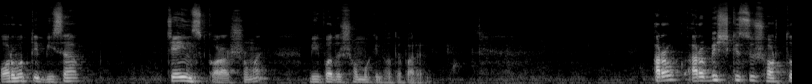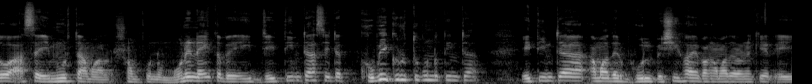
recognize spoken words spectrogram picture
পরবর্তী ভিসা চেঞ্জ করার সময় বিপদের সম্মুখীন হতে পারেন। আরও আরও বেশ কিছু শর্ত আছে, এই মুহূর্তে আমার সম্পূর্ণ মনে নেই, তবে এই যেই তিনটা আছে, এটা খুবই গুরুত্বপূর্ণ তিনটা। এই তিনটা আমাদের ভুল বেশি হয় এবং আমাদের অনেকের এই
